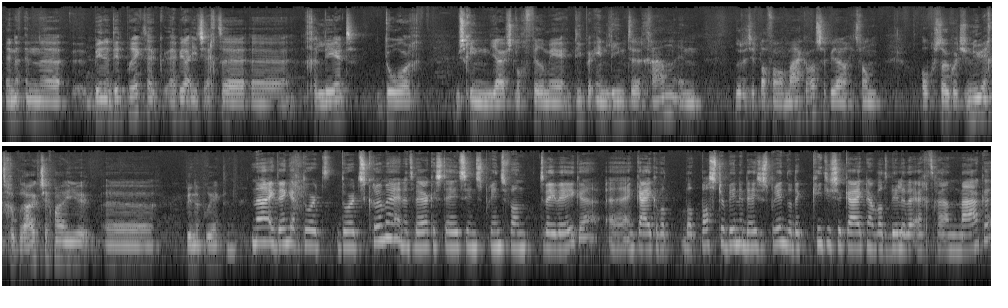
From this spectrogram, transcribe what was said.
En, en binnen dit project heb, heb je daar iets echt geleerd door misschien juist nog veel meer dieper in Lean te gaan? En doordat je het platform aan het maken was? Heb je daar nog iets van opgestoken wat je nu echt gebruikt, zeg maar, hier uh, binnen projecten? Nou, ik denk echt door het, door het scrummen en het werken steeds in sprints van twee weken uh, en kijken wat, wat past er binnen deze sprint, dat ik kritischer kijk naar wat willen we echt gaan maken.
